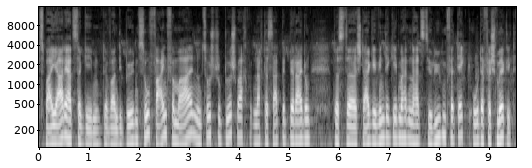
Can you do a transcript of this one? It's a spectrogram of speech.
zwei Jahre hat es da gegeben. Da waren die Böden so fein vermahlen und so strukturschwach nach der Saatbettbereitung, dass da starke Winde gegeben hat und dann hat es die Rüben verdeckt oder verschmirgelt.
